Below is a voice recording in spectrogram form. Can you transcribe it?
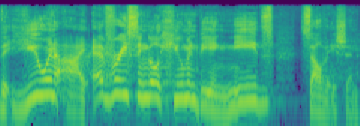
That you and I, every single human being, needs salvation.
